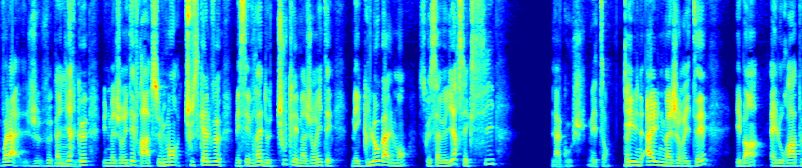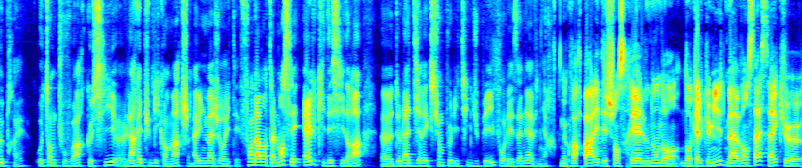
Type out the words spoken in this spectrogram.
voilà, je ne veux pas dire mmh. qu'une majorité fera absolument tout ce qu'elle veut, mais c'est vrai de toutes les majorités. Mais globalement, ce que ça veut dire, c'est que si la gauche, mettons, a une majorité, eh ben, elle aura à peu près autant de pouvoir que si euh, la République en marche a une majorité. Fondamentalement, c'est elle qui décidera euh, de la direction politique du pays pour les années à venir. Donc on va reparler des chances réelles ou non dans, quelques minutes, mais avant ça, c'est vrai que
